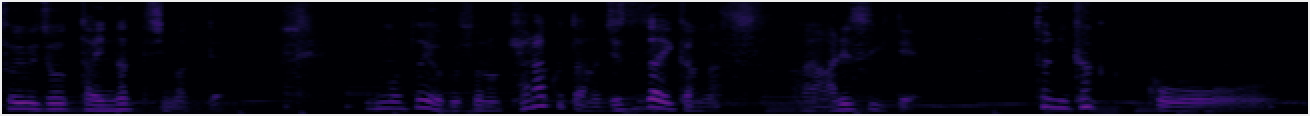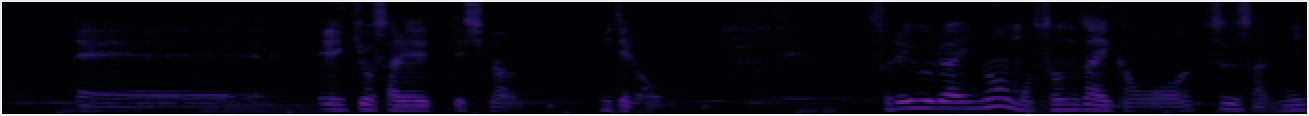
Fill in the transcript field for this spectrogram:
そういう状態になってしまって。もうとにかくそのキャラクターの実在感がありすぎてとにかくこう、え影響されてしまう。見てる方も。それぐらいのもう存在感をすずさんに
